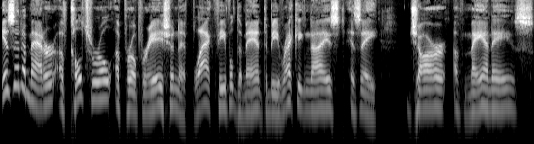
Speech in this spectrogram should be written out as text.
is it a matter of cultural appropriation if black people demand to be recognized as a jar of mayonnaise?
